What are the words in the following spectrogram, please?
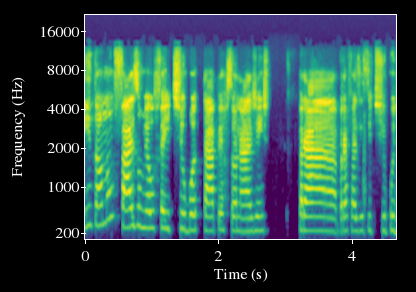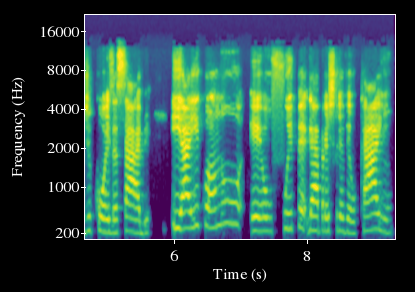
Então não faz o meu feitio botar personagens para fazer esse tipo de coisa, sabe? E aí, quando eu fui pegar para escrever o Caio,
